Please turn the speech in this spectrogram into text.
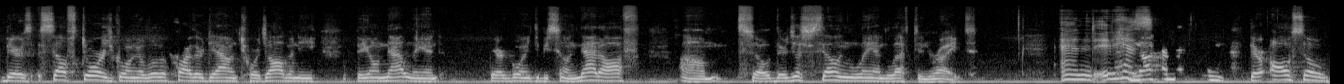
There's self storage going a little farther down towards albany. They own that land they're going to be selling that off. Um, so they're just selling land left and right. And it has. Not to mention, they're also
